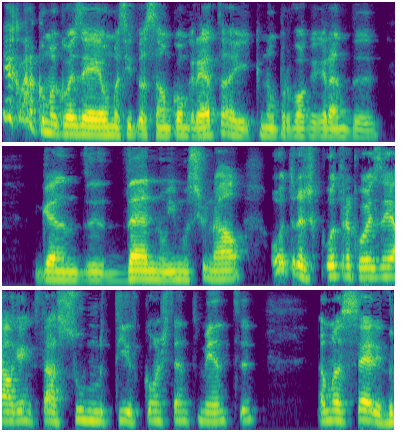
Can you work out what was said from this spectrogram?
É claro que uma coisa é uma situação concreta e que não provoca grande, grande dano emocional, Outras, outra coisa é alguém que está submetido constantemente a uma série de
